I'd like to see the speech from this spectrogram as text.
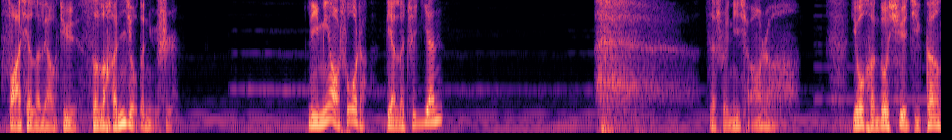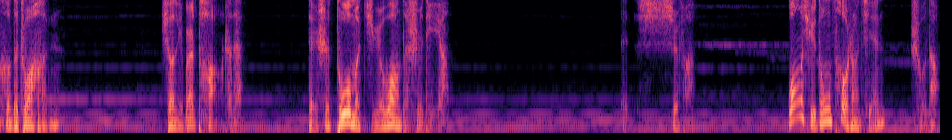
发现了两具死了很久的女尸。李明耀说着，点了支烟。在水泥墙上，有很多血迹干涸的抓痕。这里边躺着的，得是多么绝望的尸体呀！师傅，王旭东凑上前说道：“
